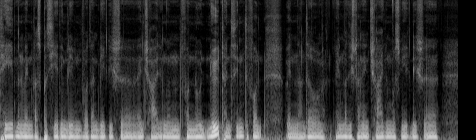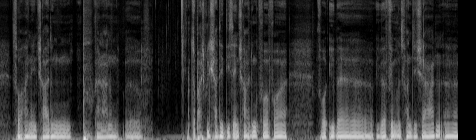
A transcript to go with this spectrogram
Themen, wenn was passiert im Leben, wo dann wirklich äh, Entscheidungen von Nöten sind, von wenn also wenn man sich dann entscheiden muss, wirklich äh, so eine Entscheidung, keine Ahnung, äh, zum Beispiel ich hatte diese Entscheidung vor vor vor über über 25 Jahren äh,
